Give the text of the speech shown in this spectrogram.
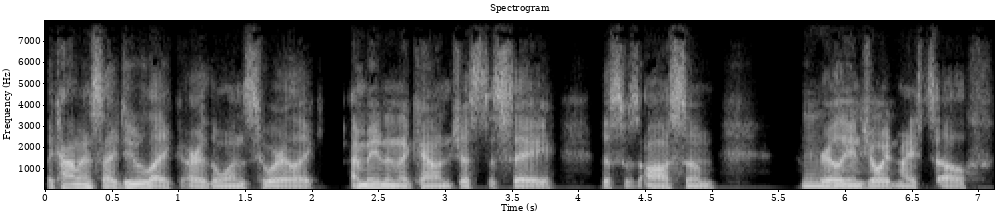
the comments I do like are the ones who are like, "I made an account just to say this was awesome. Mm, Really enjoyed myself.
